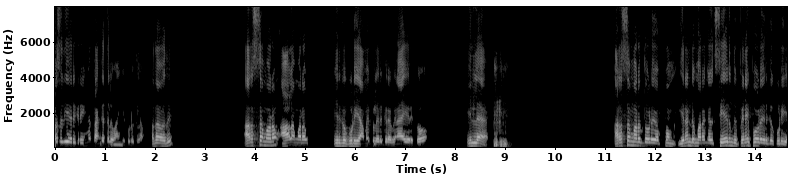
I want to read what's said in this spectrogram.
வசதியா இருக்கிறவங்க தங்கத்துல வாங்கி கொடுக்கலாம். அதாவது அரச மரம் ஆலமரம் இருக்கக்கூடிய அமைப்புல இருக்கிற விநாயகருக்கோ இல்ல அரச மரத்தோட ஒப்பம் இரண்டு மரங்கள் சேர்ந்து பிணைப்போடு இருக்கக்கூடிய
